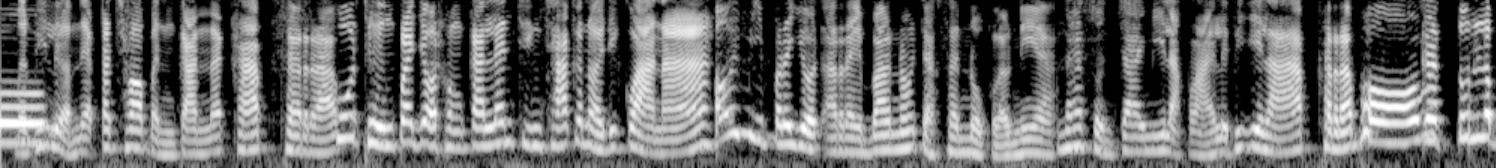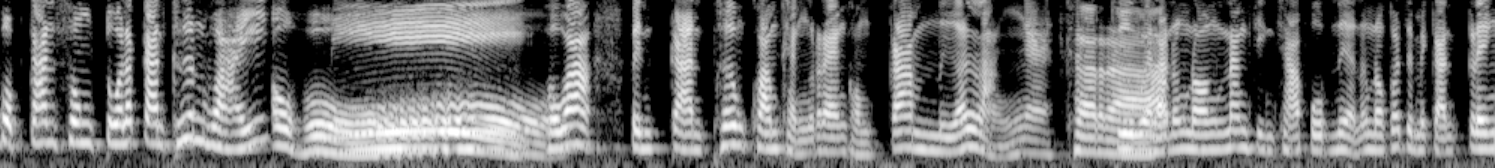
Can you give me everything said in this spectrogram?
กเหมือนพี่เหลือมเนี่ยก็ชอบเหมือนกันนะครับครับพูดถึงประโยชน์ของการเล่นชิงช้ากันหน่อยดีกว่านะเอ้ยมีประโยชน์อะไรบ้างนอกจากสนุกแล้วเนี่ยน่าสนใจมีหลากหลายเลยพี่ยีราฟครับผมกระตุ้นระบบการทรงตัวและการเคลื่อนไหวโอ้โหนี่เพราะว่าเป็นการเพิ่มความแข็งแรงของกล้ามเนื้อหลังไงครับคือเวลาน้องๆนั่งชิงช้าปุ๊บเนี่ยน้องๆก็จะมีการเกรง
